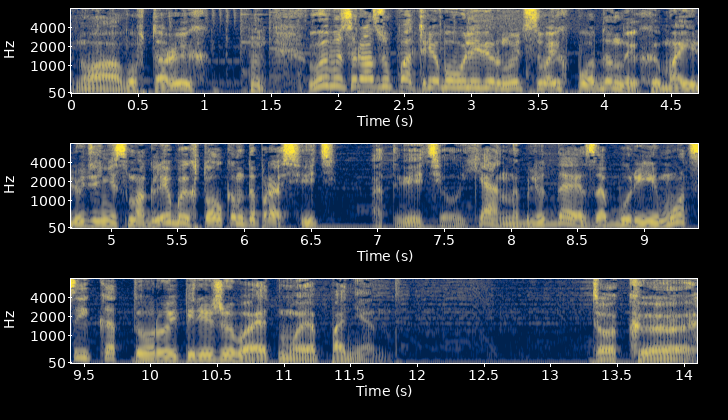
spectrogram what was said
Ну, а во-вторых, хм, вы бы сразу потребовали вернуть своих подданных, и мои люди не смогли бы их толком допросить. Ответил я, наблюдая за бурей эмоций, которую переживает мой оппонент. «Так э,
